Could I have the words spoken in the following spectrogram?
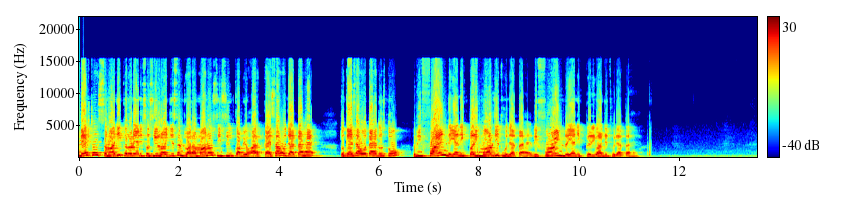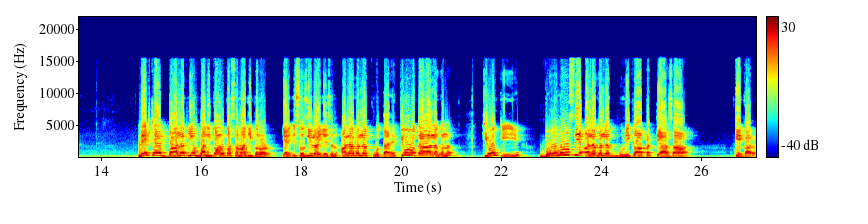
नेक्स्ट है, समाजीकरण यानी सोशियोलाइजेशन द्वारा मानव शिशु का व्यवहार कैसा हो जाता है? तो कैसा होता है दोस्तों? रिफाइंड यानी परिमार्जित हो जाता है। रिफाइंड यानी परिमार्जित हो जाता है। नेक्स्ट है, बालक एवं बालिकाओं का समाजीकरण यानी सोशियलाइजेशन अलग अलग होता है। क्यों होता है अलग अलग क्योंकि दोनों से अलग अलग भूमिका, प्रत्याशा के कारण।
